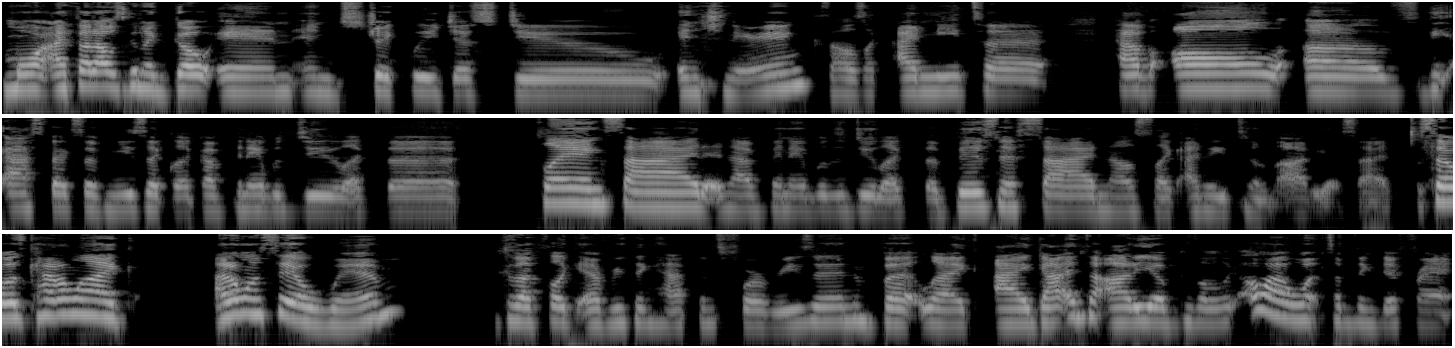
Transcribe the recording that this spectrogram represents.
more. I thought I was going to go in and strictly just do engineering because I was like, I need to have all of the aspects of music. Like I've been able to do like the playing side and I've been able to do like the business side. And I was like, I need to know the audio side. So it was kind of like, I don't want to say a whim because I feel like everything happens for a reason, but like I got into audio because I was like, oh, I want something different.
